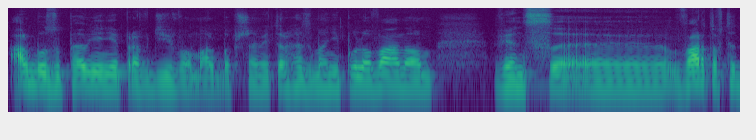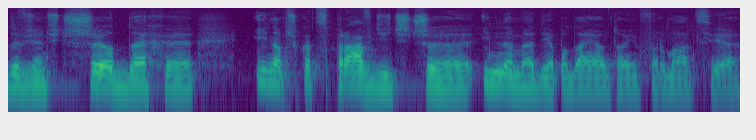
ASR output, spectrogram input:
albo zupełnie nieprawdziwą, albo przynajmniej trochę zmanipulowaną, więc e, warto wtedy wziąć trzy oddechy i na przykład sprawdzić, czy inne media podają tą informację,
